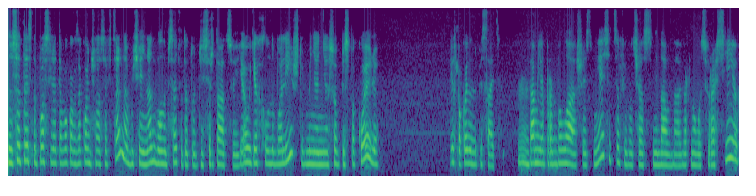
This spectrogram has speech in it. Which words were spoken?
Ну, соответственно, после того, как закончилось официальное обучение, надо было написать вот эту диссертацию. Я уехала на Бали, чтобы меня не особо беспокоили, и спокойно написать. Там я пробыла 6 месяцев, и вот сейчас недавно вернулась в Россию.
